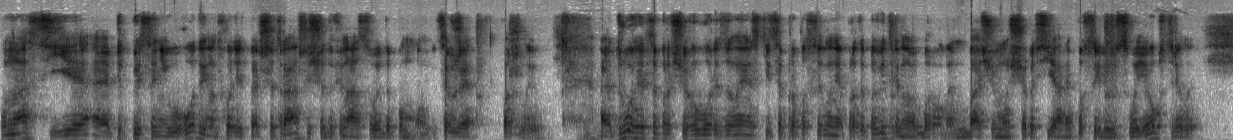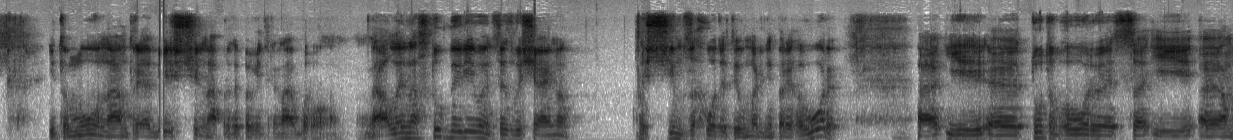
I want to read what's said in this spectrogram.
у нас є е, підписані угоди і надходять перші транші щодо фінансової допомоги. Це вже важливо. Е, Друге, це про що говорить Зеленський, це про посилення протиповітряної оборони. Ми бачимо, що росіяни посилюють свої обстріли і тому нам треба більш щільна протиповітряна оборона. Але наступний рівень це звичайно з чим заходити в мирні переговори. Е, І е, тут обговорюється і е,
